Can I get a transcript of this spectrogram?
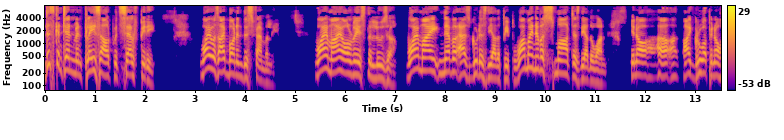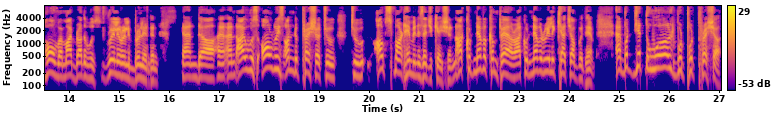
Discontentment plays out with self pity. Why was I born in this family? Why am I always the loser? Why am I never as good as the other people? Why am I never smart as the other one? You know, uh, I grew up in a home where my brother was really, really brilliant, and and uh, and I was always under pressure to to outsmart him in his education. I could never compare. I could never really catch up with him. And, but yet the world would put pressure.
